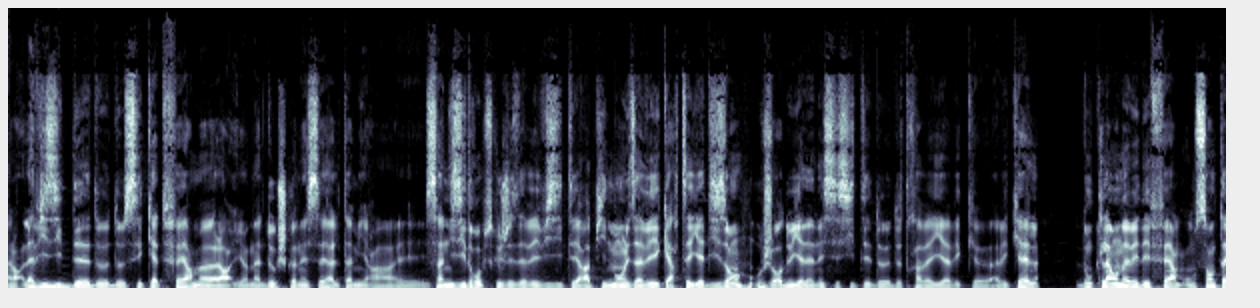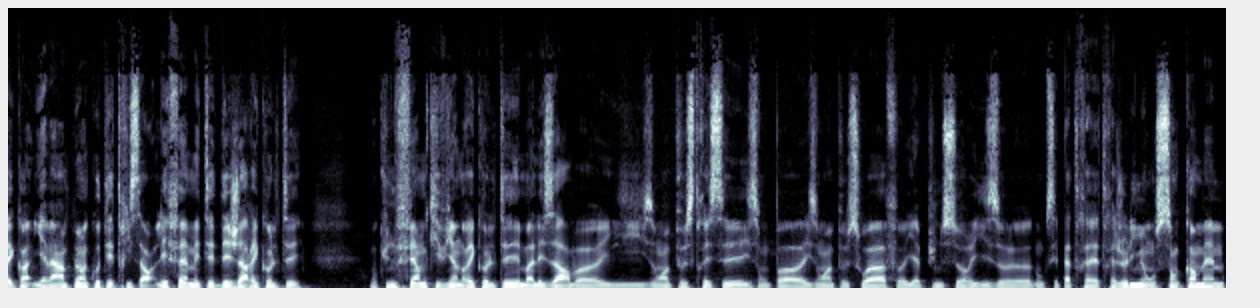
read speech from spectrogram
Alors la visite de, ces quatre fermes, alors il y en a deux que je connaissais, Altamira et San Isidro, parce que je les avais visitées rapidement, on les avait écartées il y a dix ans. Aujourd'hui, il y a la nécessité de, travailler avec euh, avec elles. Donc là, on avait des fermes, on sentait quand il y avait un peu un côté triste. Alors les fermes étaient déjà récoltées. Donc une ferme qui vient de récolter, bah les arbres, euh, ils ont un peu stressé, ils sont pas, ils ont un peu soif, il y a plus une cerise, euh, donc c'est pas très très joli, mais on sent quand même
